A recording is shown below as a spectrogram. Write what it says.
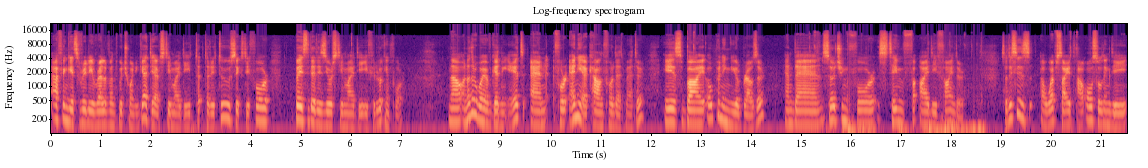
I think it's really relevant which one you get. You have Steam ID 32, 64. Basically, that is your Steam ID if you're looking for. Now, another way of getting it, and for any account for that matter, is by opening your browser and then searching for Steam ID Finder. So this is a website. I'll also link the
